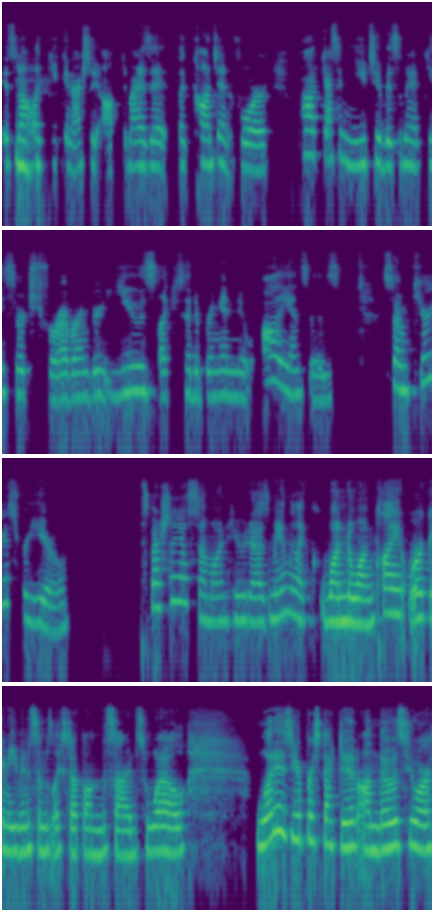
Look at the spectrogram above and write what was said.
It's not Mhm. like you can actually optimize it. The content for podcasting and youtube is something that can be searched forever and be used like you said to bring in new audiences. So i'm curious for you especially as someone who does mainly like one-to-one client work and even some like stuff on the side as well what is your perspective on those who are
